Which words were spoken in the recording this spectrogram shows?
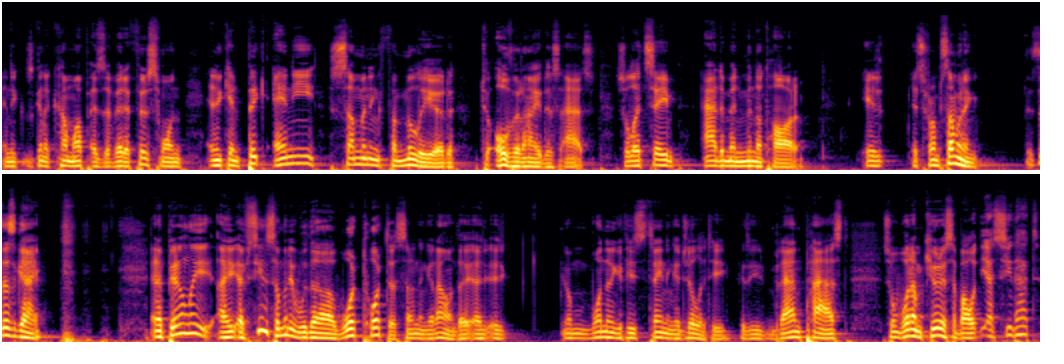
and it's going to come up as the very first one, and you can pick any summoning familiar to override this as. So let's say Adamant Minotaur. It, it's from summoning. It's this guy. And apparently, I, have seen somebody with a war tortoise running around. I, I, I'm wondering if he's training agility because he ran past. So what I'm curious about, yeah, see that?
